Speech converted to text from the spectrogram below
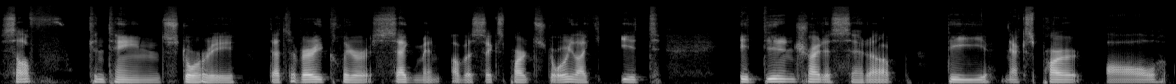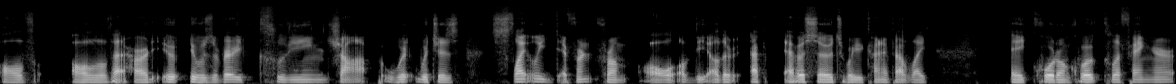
self-contained story that's a very clear segment of a six-part story like it it didn't try to set up the next part all of all of that hard. It, it was a very clean chop which is slightly different from all of the other ep- episodes where you kind of have like a quote unquote cliffhanger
